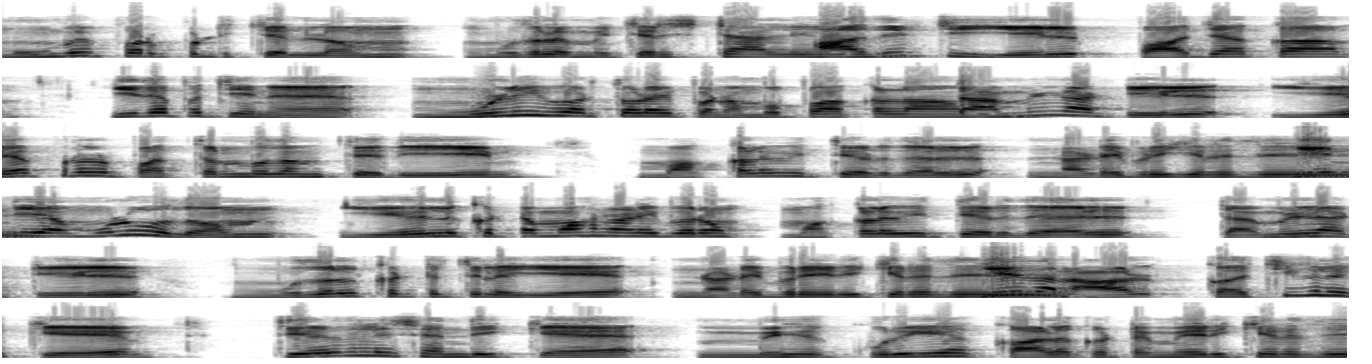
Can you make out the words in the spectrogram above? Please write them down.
மும்பை புறப்பட்டு செல்லும் முதலமைச்சர் ஸ்டாலின். அதிர்ச்சியில் பாஜக. இதை பத்தின முழு வர்த்தலை இப்ப நம்ம பார்க்கலாம். தமிழ்நாட்டில் ஏப்ரல் பத்தொன்பதாம் தேதி மக்களவைத் தேர்தல் நடைபெறுகிறது. இந்தியா முழுவதும் ஏழு கட்டமாக நடைபெறும் மக்களவைத் தேர்தல் தமிழ்நாட்டில் முதல் கட்டத்திலேயே நடைபெற இருக்கிறது. இதனால் கட்சிகளுக்கு தேர்தலை சந்திக்க மிக குறுகிய காலகட்டம் இருக்கிறது.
